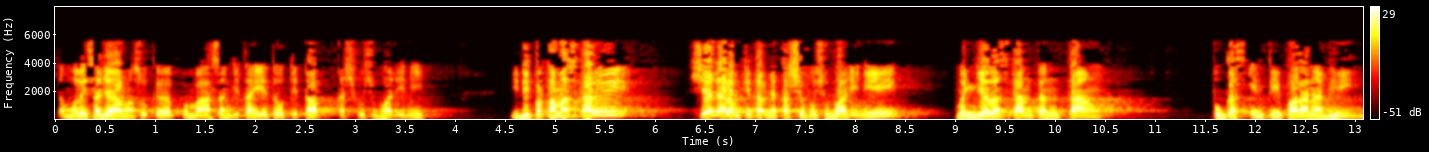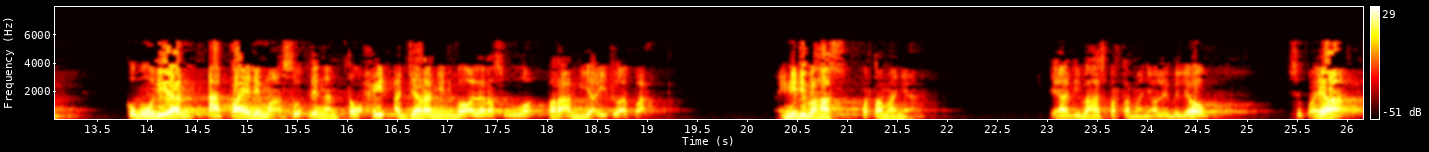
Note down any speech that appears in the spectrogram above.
kita mulai saja masuk ke pembahasan kita yaitu kitab Kasyfu Syubhat ini. Jadi pertama sekali Syekh dalam kitabnya Kasyfu Syubhat ini menjelaskan tentang tugas inti para nabi, kemudian apa yang dimaksud dengan tauhid ajaran yang dibawa oleh Rasulullah para anbiya itu apa. Ini dibahas pertamanya. Ya, dibahas pertamanya oleh beliau supaya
